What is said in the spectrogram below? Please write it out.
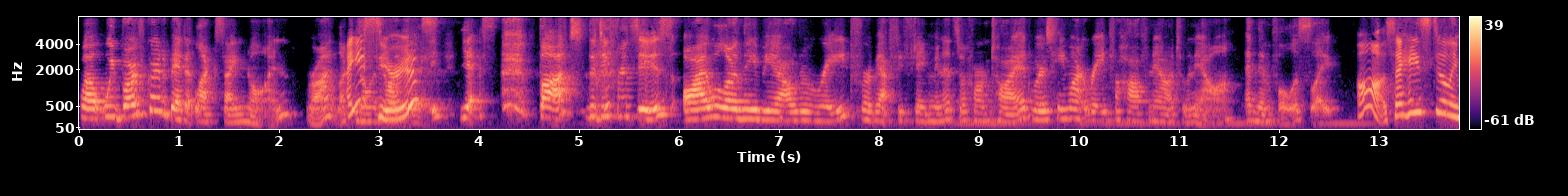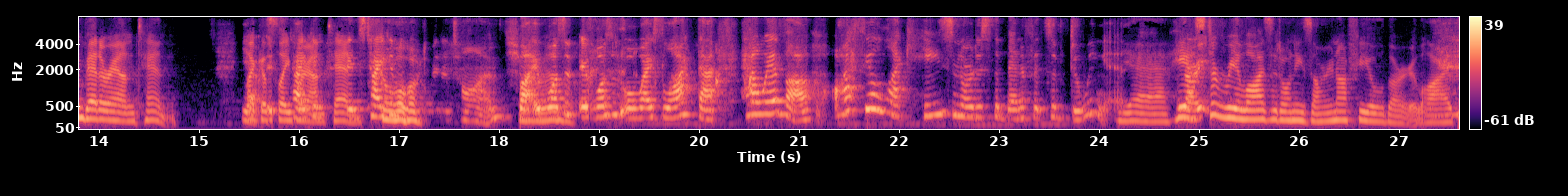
Well, we both go to bed at like say nine, right? Like Are you serious? 9:30. Yes. But the difference is I will only be able to read for about 15 minutes before I'm tired, whereas he might read for half an hour to an hour and then fall asleep. Oh, so he's still in bed around 10. Yeah, like a it's sleep taken- around 10. It's taken a little bit of time, Sure but it wasn't. It wasn't always like that. However, I feel like he's noticed the benefits of doing it. Yeah, he You has know- to realize it on his own. I feel though, like,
